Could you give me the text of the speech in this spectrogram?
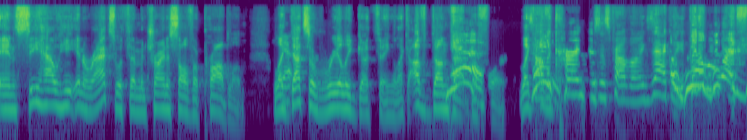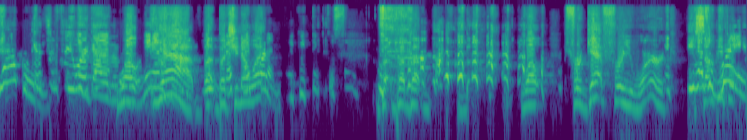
and see how he interacts with them and trying to solve a problem. Like Yep. that's a really good thing. Like I've done that before. Like Solve I've a current business problem. Exactly. A Put real them to good- work. exactly. Get some free work out of them. Well, Damn, yeah, but- but that's you know what? friend. Like we think the same. but but but, but well, forget free work. He has some a people, brain.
